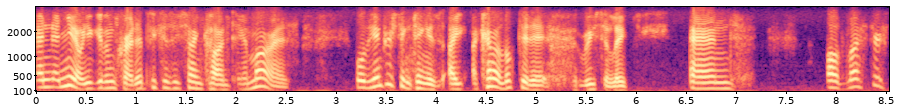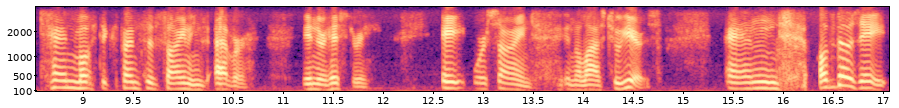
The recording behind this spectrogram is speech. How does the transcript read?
and, and, you know, you give him credit because he signed Kante and Mahrez. Well, the interesting thing is I, I kind of looked at it recently, and of Leicester's 10 most expensive signings ever in their history, eight were signed in the last two years. And of those eight,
